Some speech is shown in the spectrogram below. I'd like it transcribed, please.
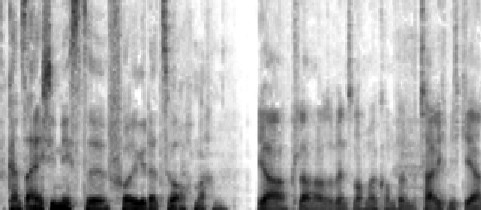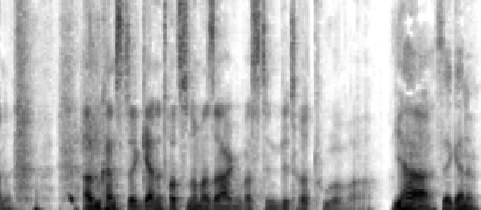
Du kannst eigentlich die nächste Folge dazu auch machen. Ja, klar, also wenn es nochmal kommt, dann beteilige ich mich gerne. Aber du kannst äh, gerne trotzdem nochmal sagen, was denn Literatur war. Ja, sehr gerne.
